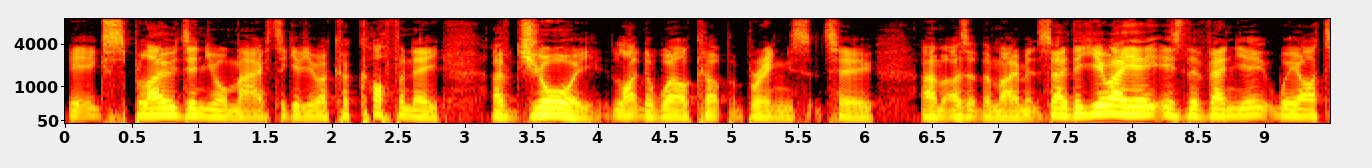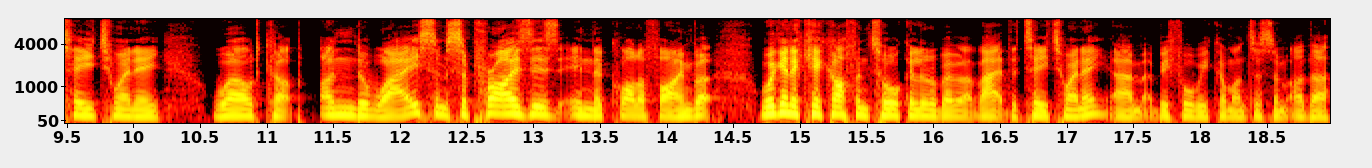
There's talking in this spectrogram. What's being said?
it explodes in your mouth to give you a cacophony of joy like the World Cup brings to um, us at the moment. So the UAE is the venue. We are T20 World Cup underway. Some surprises in the qualifying, but we're going to kick off and talk a little bit about the T20 um, before we come on to some other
